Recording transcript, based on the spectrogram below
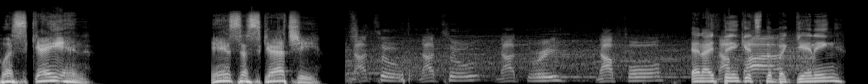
was skating in Saskatchewan. Not two, not two, not three, not four. And I Not think it's the beginning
